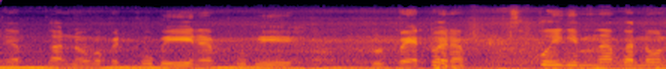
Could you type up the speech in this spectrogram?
เนี่ยตัด้านโน้นก็เป็นโกเบนะครับโกเบรุ่นแปดด้วยนะครับสกุยกิมนะครับกันโน้น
